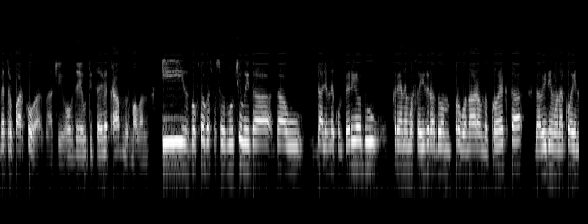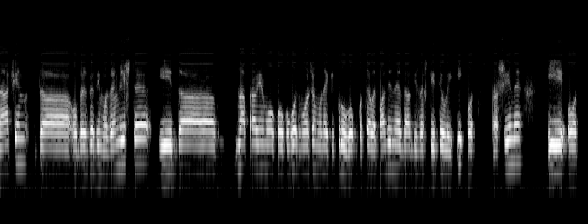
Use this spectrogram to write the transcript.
vetroparkova, znači ovdje je uticaj vetra abnormalan. I zbog toga smo se odlučili da, da u daljem nekom periodu krenemo sa izradom prvo naravno projekta, da vidimo na koji način da obezbedimo zemljište i da napravimo koliko god možemo neki krug oko cele padine da bi zaštitili i od prašine i od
